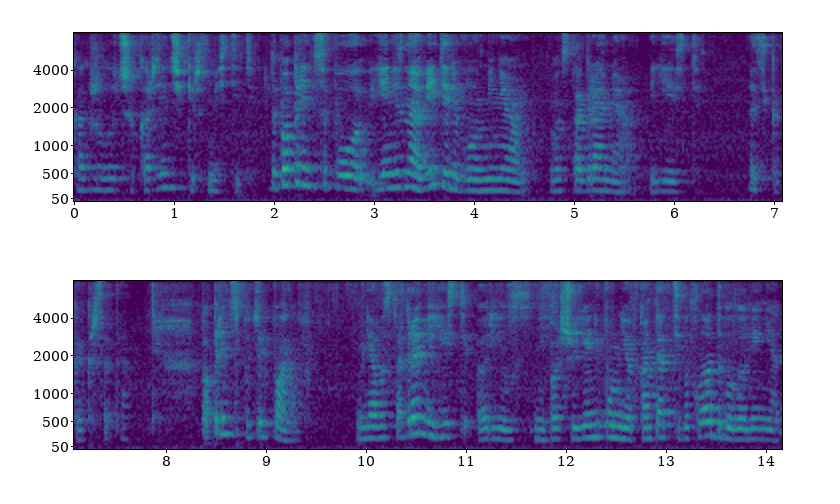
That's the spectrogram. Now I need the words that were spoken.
Как же лучше корзиночки разместить? Да по принципу, я не знаю, видели вы у меня в Инстаграме есть, знаете, какая красота? По принципу тюльпанов. У меня в Инстаграме есть рилс небольшой. Я не помню, я ВКонтакте выкладывала или нет.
